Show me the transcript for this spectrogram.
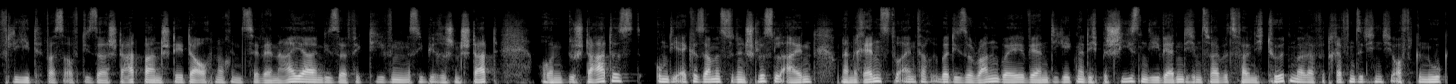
flieht, was auf dieser Startbahn steht, da auch noch in Severnaya, in dieser fiktiven sibirischen Stadt. Und du startest, um die Ecke sammelst du den Schlüssel ein und dann rennst du einfach über diese Runway, während die Gegner dich beschießen. Die werden dich im Zweifelsfall nicht töten, weil dafür treffen sie dich nicht oft genug.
